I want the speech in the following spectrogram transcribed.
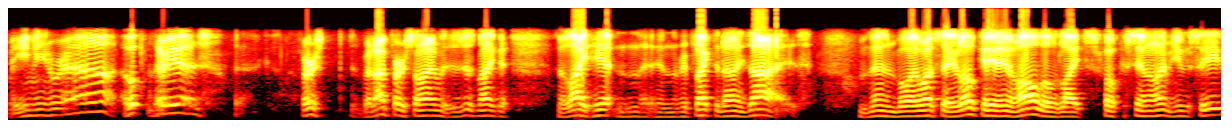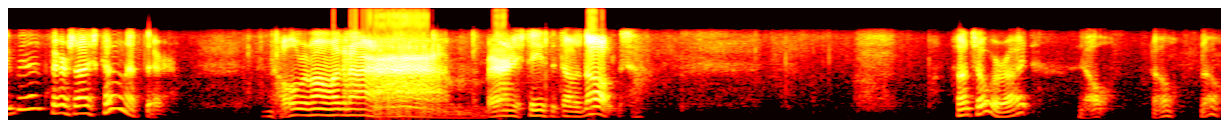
beaming around. Oh, there he is. First, when I first saw him, it was just like a, the light hit and, and reflected on his eyes. And then, boy, once they located him, all those lights focused in on him, you can see a fair-sized coon up there. Holding on, looking at baring his teeth at those dogs. Hunt's over, right? No, no, no.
